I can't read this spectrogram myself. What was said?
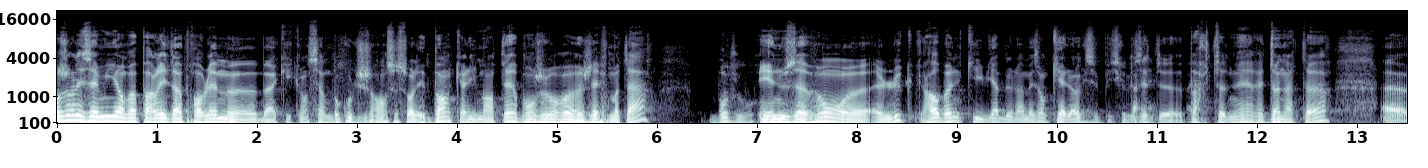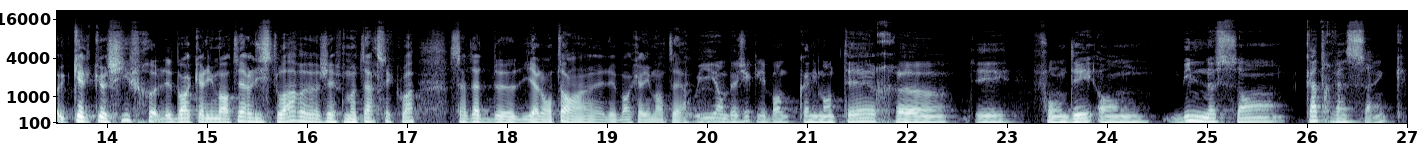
Bonjour les amis, on va parler d'un problème euh, bah, qui concerne beaucoup de gens, ce sont les banques alimentaires. Bonjour euh, Jeff Motard. Bonjour. Et nous avons euh, Luc Rauben qui vient de la maison Kellogg's, puisque vous êtes partenaire et donateur. Quelques chiffres, les banques alimentaires, l'histoire, Jeff Motard, c'est quoi? Ça date d'il y a longtemps, hein, les banques alimentaires. Oui, en Belgique, les banques alimentaires étaient fondées en 1985.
